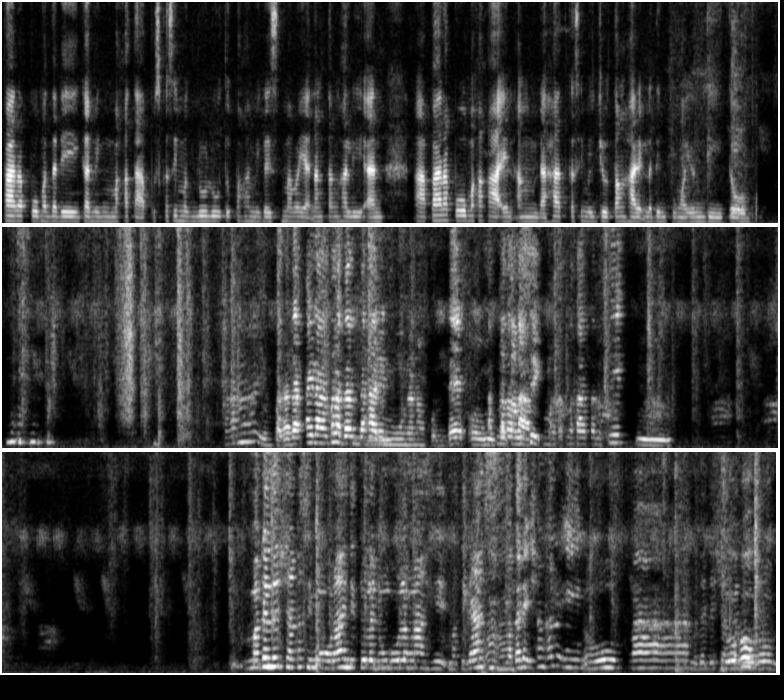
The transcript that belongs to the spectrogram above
para po madali kaming makatapos kasi magluluto pa kami guys mamaya ng tanghalian ah, para po makakain ang lahat kasi medyo tanghali na din po ngayon dito. Ah, yung pala. Da, kailangan pala dandahanin muna ng konti. Oh, At matata- mat- Matatalasik. Mm. Maganda siya kasi mura, hindi tulad ng gulang na hi- matigas. Mm, madali siyang ano eh. Oo, Ma... madali siya Durog. madurog.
